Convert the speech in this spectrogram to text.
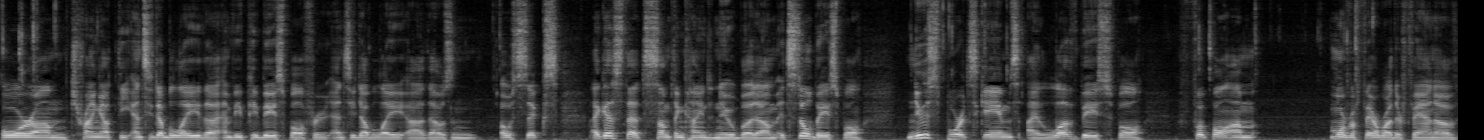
or um, trying out the NCAA, the MVP baseball for NCAA. Uh, that was in 06. I guess that's something kind of new, but um, it's still baseball. New sports games. I love baseball. Football. I'm more of a fair weather fan of.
